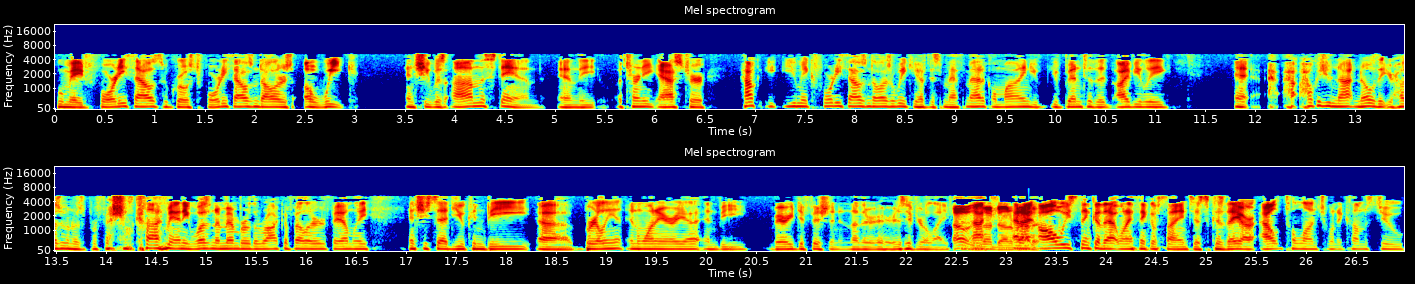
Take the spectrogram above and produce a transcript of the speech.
who made forty thousand, who grossed forty thousand dollars a week, and she was on the stand. And the attorney asked her, "How you make forty thousand dollars a week? You have this mathematical mind. You've you've been to the Ivy League." And how, how could you not know that your husband was a professional con man? He wasn't a member of the Rockefeller family. And she said, "You can be uh, brilliant in one area and be very deficient in other areas of your life. Oh, and no I, doubt And I it. always think of that when I think of scientists because they are out to lunch when it comes to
